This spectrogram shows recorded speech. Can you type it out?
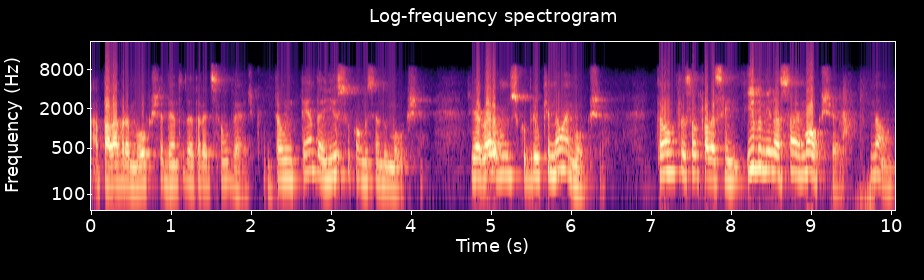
a palavra moksha dentro da tradição védica. Então entenda isso como sendo moksha. E agora vamos descobrir o que não é moksha. Então o pessoal fala assim, iluminação é moksha? Não,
